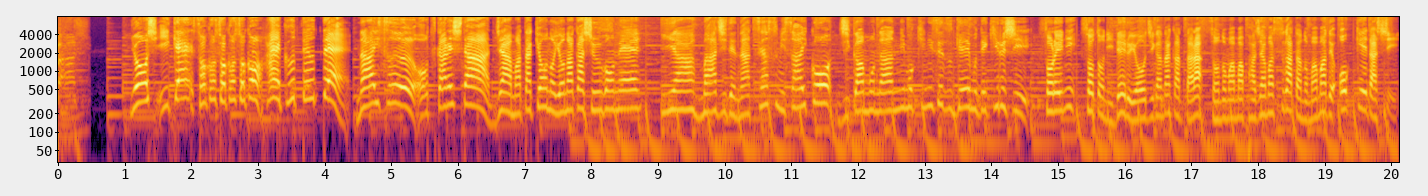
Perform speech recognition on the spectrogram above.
ましよし行け。そこそこそこ。早く打って打って。ナイス。お疲れした。じゃあまた今日の夜中集合ね。いやーマジで夏休み最高。時間も何にも気にせずゲームできるし。それに外に出る用事がなかったらそのままパジャマ姿のままで OK だし。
